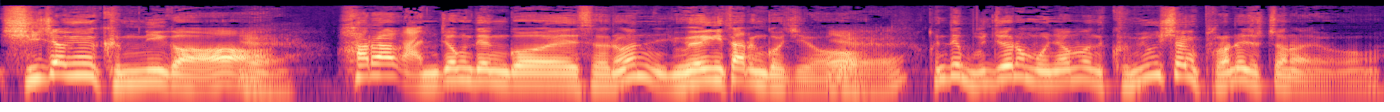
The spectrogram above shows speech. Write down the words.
시장의 금리가 네. 하락 안정된 거에서는 요행이 따른 거죠. 예. 근데 문제는 뭐냐면 금융시장이 불안해졌잖아요.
